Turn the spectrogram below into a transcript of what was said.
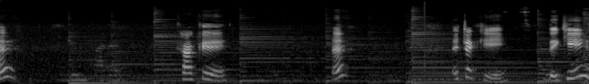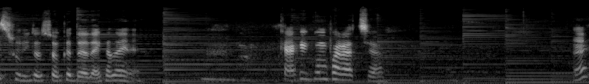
হ্যাঁ কাকে? হ্যাঁ এটা কি? দেখি স্কুল তো চোখে তো দেখা যায় না। কাকে ঘুম পাড়াচ্ছ? হ্যাঁ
